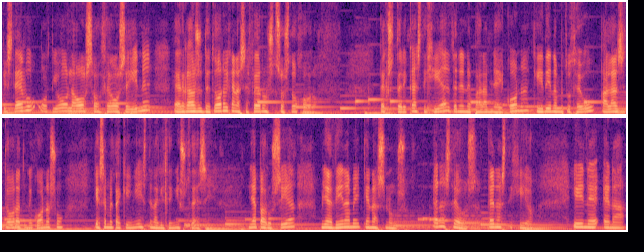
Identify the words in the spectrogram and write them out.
Πιστεύω ότι όλα όσα ο Θεός είναι εργάζονται τώρα για να σε φέρουν στο σωστό χώρο. Τα εξωτερικά στοιχεία δεν είναι παρά μια εικόνα και η δύναμη του Θεού αλλάζει τώρα την εικόνα σου και σε μετακινεί στην αληθινή σου θέση. Μια παρουσία, μια δύναμη και ένας νους. Ένας Θεός, ένα στοιχείο. Είναι ένα,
